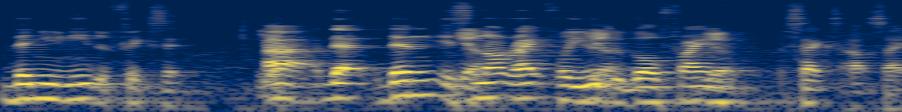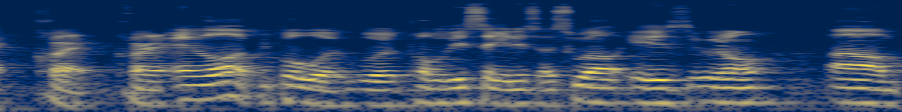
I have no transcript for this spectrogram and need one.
then you need to fix it. Yeah. Uh, that then it's Yeah. not right for you Yeah. to go find sex outside. Correct, correct. And a lot of people would, would probably say this as well is, you know, um,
